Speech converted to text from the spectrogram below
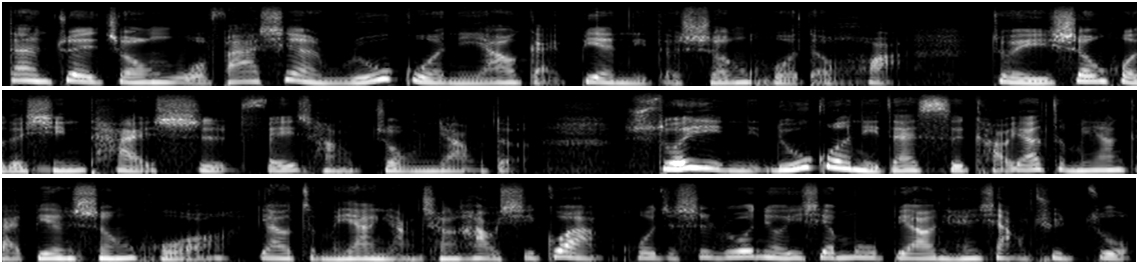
但最终我发现，如果你要改变你的生活的话，对生活的心态是非常重要的。所以，你如果你在思考要怎么样改变生活，要怎么样养成好习惯，或者是如果你有一些目标，你很想去做，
